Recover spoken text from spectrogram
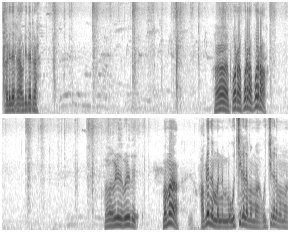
அப்படியே தட்டுறா அப்படியே தட்டுறா. ஆ போடுறா போடுறா போடுறா. மாமா விழுது விழுது. மாமா அப்படியே இந்த மண் உச்சிக்கலை மாமா உச்சிக்கலை மாமா.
